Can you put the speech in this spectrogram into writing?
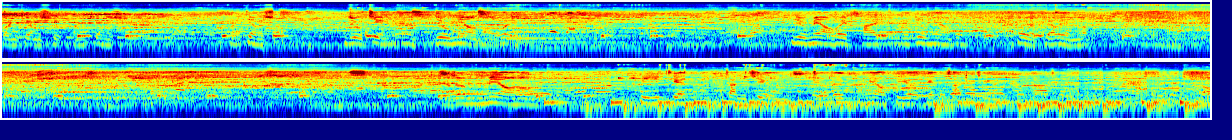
关将手，关将手，关将手。入境，入庙哈会，入庙会拍，入庙会会有表演吗？有的庙哈，第一天站境，有的庙第二天站境。然后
